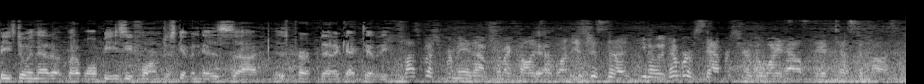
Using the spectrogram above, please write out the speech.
he's doing that, but it won't be easy for him just given his uh, his peripatetic activity. Last question for me, and I'm sure my colleagues yeah. have one. It's just uh, you know a number of staffers here at the White House they have tested positive.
